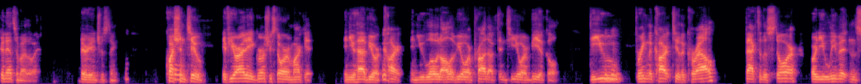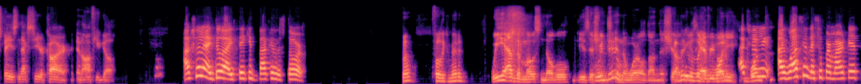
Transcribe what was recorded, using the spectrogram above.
Good answer, by the way. Very interesting. Question two if you are at a grocery store or market and you have your cart and you load all of your product into your vehicle, do you Mhm. bring the cart to the corral, back to the store, or do you leave it in the space next to your car and off you go? Actually, I do. I take it back in the store. Well, fully committed. We have the most noble musicians in the world on this show. I think it was like Everybody, one- Actually, I was in the supermarket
